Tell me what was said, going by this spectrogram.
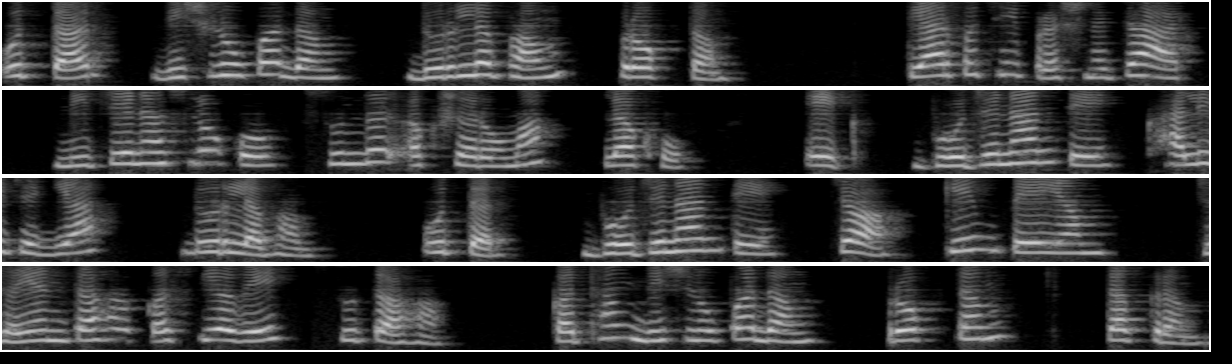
ઉત્તર વિષ્ણુપદમ દુર્લભમ, પ્રોક્તમ. ત્યાર પછી પ્રશ્ન ચાર નીચેના શ્લોકો સુંદર અક્ષરોમાં લખો. એક, ભોજનાંતે ખાલી જગ્યા દુર્લભમ. ઉત્તર, ભોજનાંતે ચ કિમ પેયમ જયંતઃ કસ્ય વે સુતઃ. કથમ વિષ્ણુપદમ પ્રોક્તમ તક્રમ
